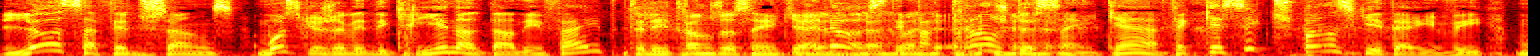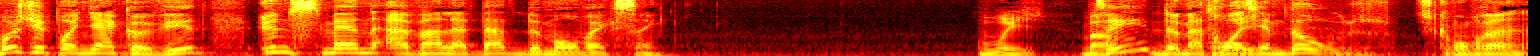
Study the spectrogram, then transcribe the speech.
Là, ça fait du sens. Moi, ce que j'avais décrié dans le temps des fêtes, C'est des tranches de 5 ans. ben là, c'était par tranche de 5 ans. Fait que qu'est-ce que tu penses qui est arrivé? Moi, j'ai pogné à COVID une semaine avant la date de mon vaccin. Oui. Bon. Tu sais, de ma troisième dose. Tu comprends?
